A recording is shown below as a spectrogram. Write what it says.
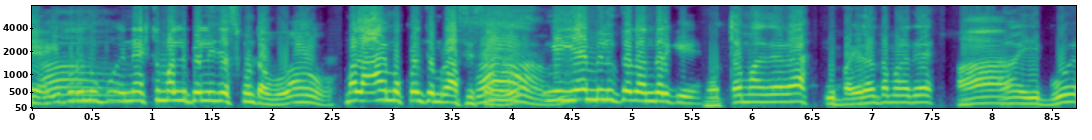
ఇప్పుడు నువ్వు నెక్స్ట్ మళ్ళీ పెళ్ళి చేసుకుంటావు. మళ్ళీ ఆయన కొంచెం రాసిస్తావు. ఇంకా ఏం మిగులుతుంది అందరికి? మొత్తం మనదేరా ఈ బయలంతా మనదే. ఈ భూమి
